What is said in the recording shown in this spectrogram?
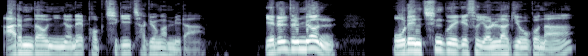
아름다운 인연의 법칙이 작용합니다. 예를 들면 오랜 친구에게서 연락이 오거나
